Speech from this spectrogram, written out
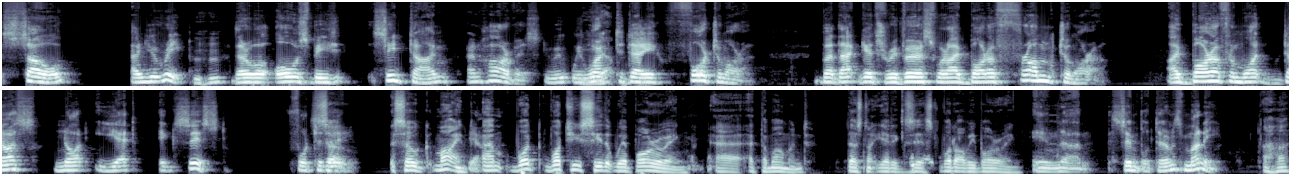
sow and you reap. hmm There will always be seed time and harvest. We, we work Yep. today for tomorrow, but that gets reversed where I borrow from tomorrow. I borrow from what does not yet exist for today. So, Martin, Yeah. um, what what do you see that we're borrowing uh, at the moment does not yet exist? What are we borrowing? in um, simple terms, money. Uh huh.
